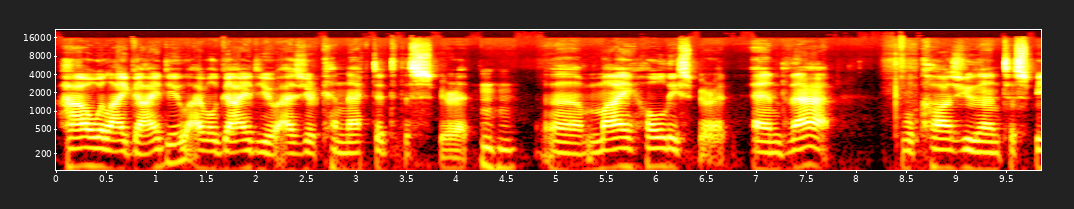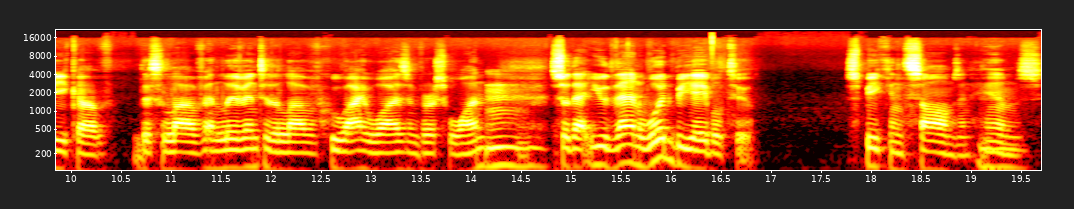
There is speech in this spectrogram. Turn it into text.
How will I guide you? I will guide you as you're connected to the Spirit, hmm uh, my Holy Spirit. And that will cause you then to speak of this love and live into the love of who I was in verse 1 Mm. so that you then would be able to speak in psalms and hymns,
